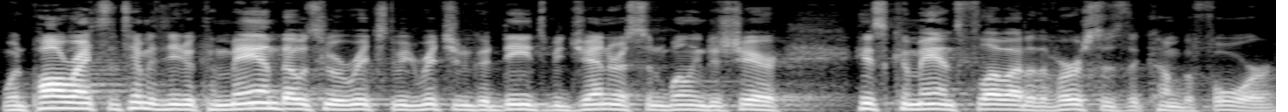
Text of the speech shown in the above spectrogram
When Paul writes to Timothy to command those who are rich to be rich in good deeds, be generous and willing to share, his commands flow out of the verses that come before.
